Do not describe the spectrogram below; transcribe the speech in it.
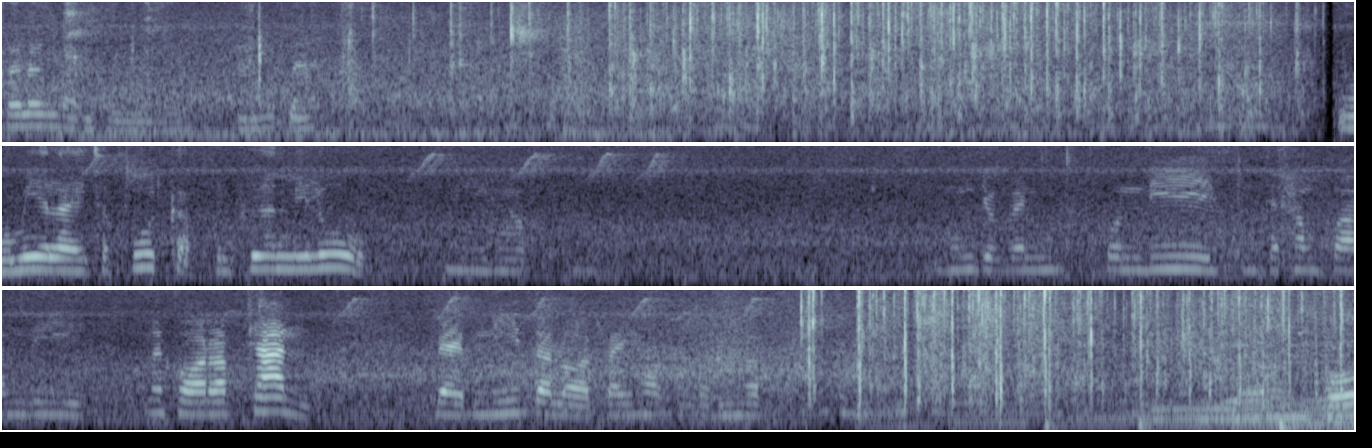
ก็รางวัลของหนูนะลูกนะ หนูมีอะไรจะพูดกับเพื่อนๆไหมลูก นี่ครับ ผมจะเป็นคนดี ผมจะทำความดี ไม่คอร์รัปชันแบบนี้ตลอดไปครับผมครับพอ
